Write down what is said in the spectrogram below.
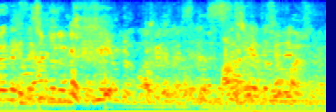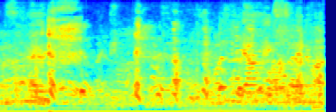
evet, seçim dönemi. Seçim etmedi. Yan eksileri var.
